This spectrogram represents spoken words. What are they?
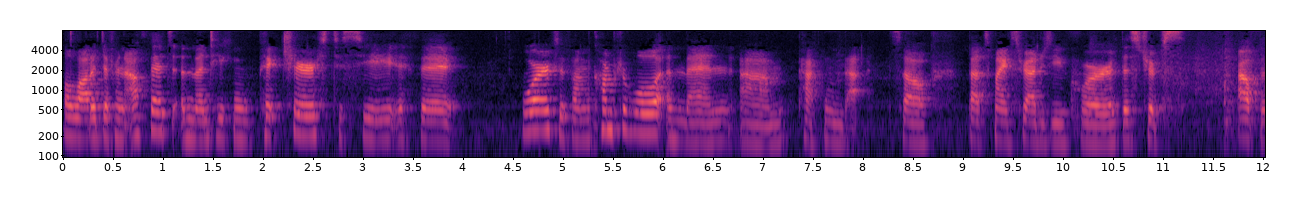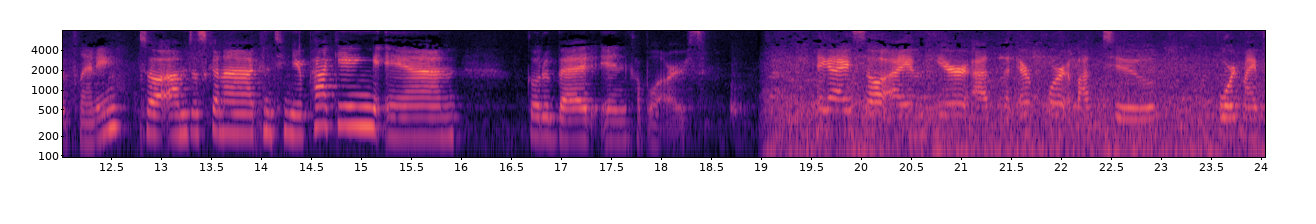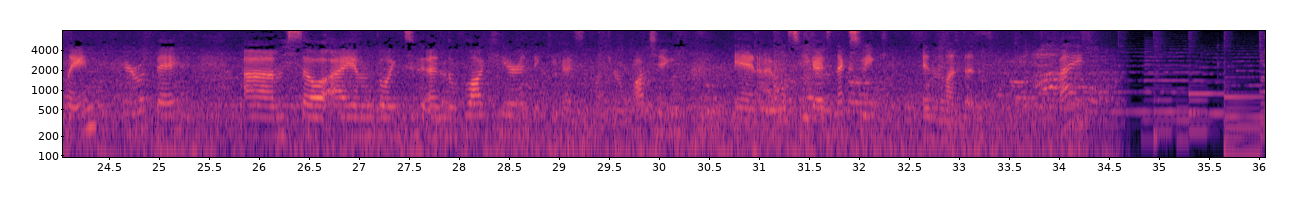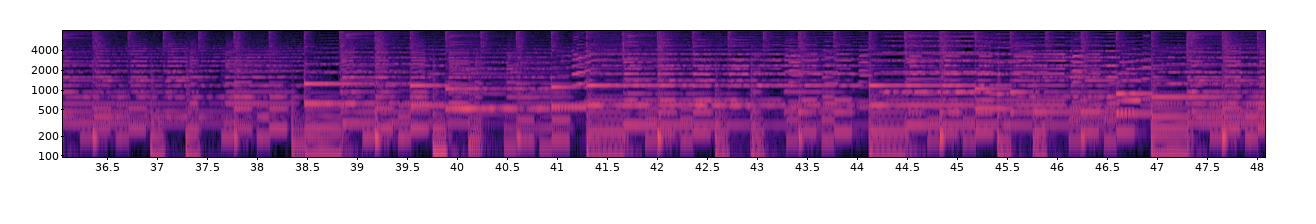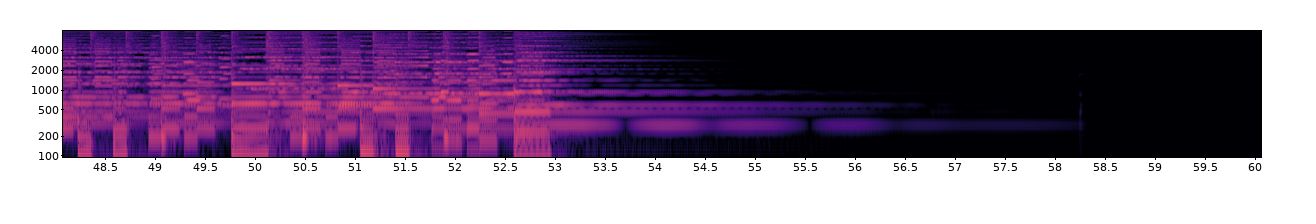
a lot of different outfits and then taking pictures to see if it works, if I'm comfortable, and then um, packing that. So that's my strategy for this trip's outfit planning. So I'm just gonna continue packing and go to bed in a couple hours. Hey guys, so I am here at the airport about to board my plane here with Bay. Um, so I am going to end the vlog here and thank you guys so much for watching and I will see you guys next week in London. Bye!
